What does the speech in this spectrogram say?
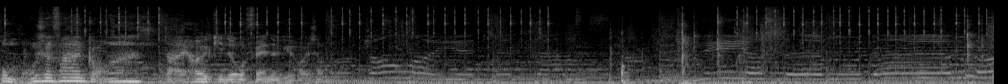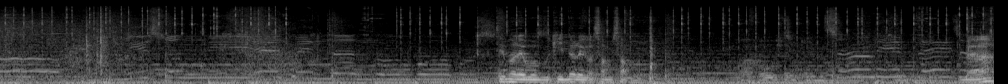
我唔好想翻香港啊，但係可以見到個 friend 都幾開心。點啊？你會唔會見到你個心心啊？我好想見咩啊？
